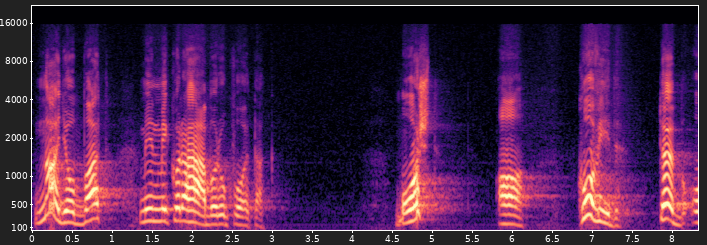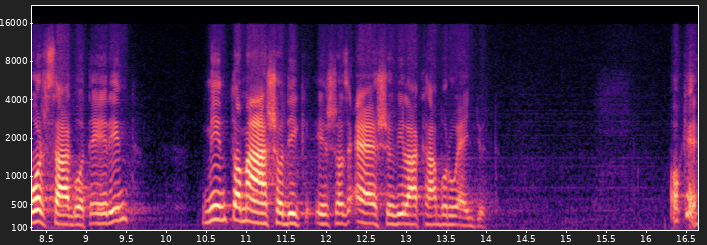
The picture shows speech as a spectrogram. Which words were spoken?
nagyobbat, mint mikor a háborúk voltak. Most a Covid több országot érint, mint a második és az első világháború együtt. Oké? Okay?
